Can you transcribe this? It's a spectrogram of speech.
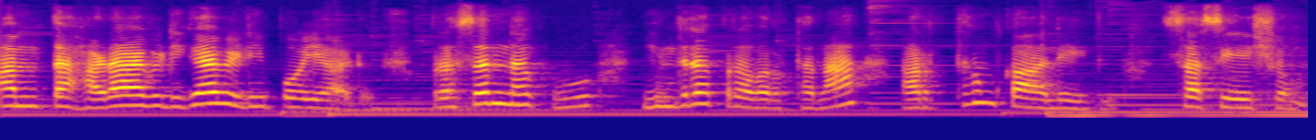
అంత హడావిడిగా వెళ్ళిపోయాడు ప్రసన్నకు ఇంద్ర ప్రవర్తన అర్థం కాలేదు. సశేషం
